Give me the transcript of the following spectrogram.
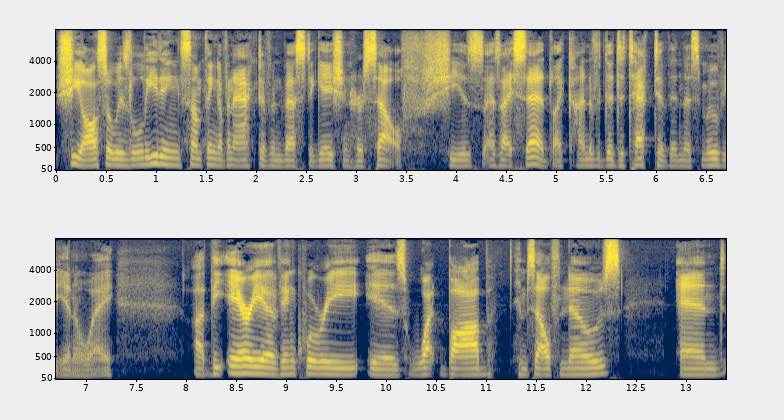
She also is leading something of an active investigation herself. She is, as I said, like kind of the detective in this movie in a way. Uh, the area of inquiry is what Bob himself knows, and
